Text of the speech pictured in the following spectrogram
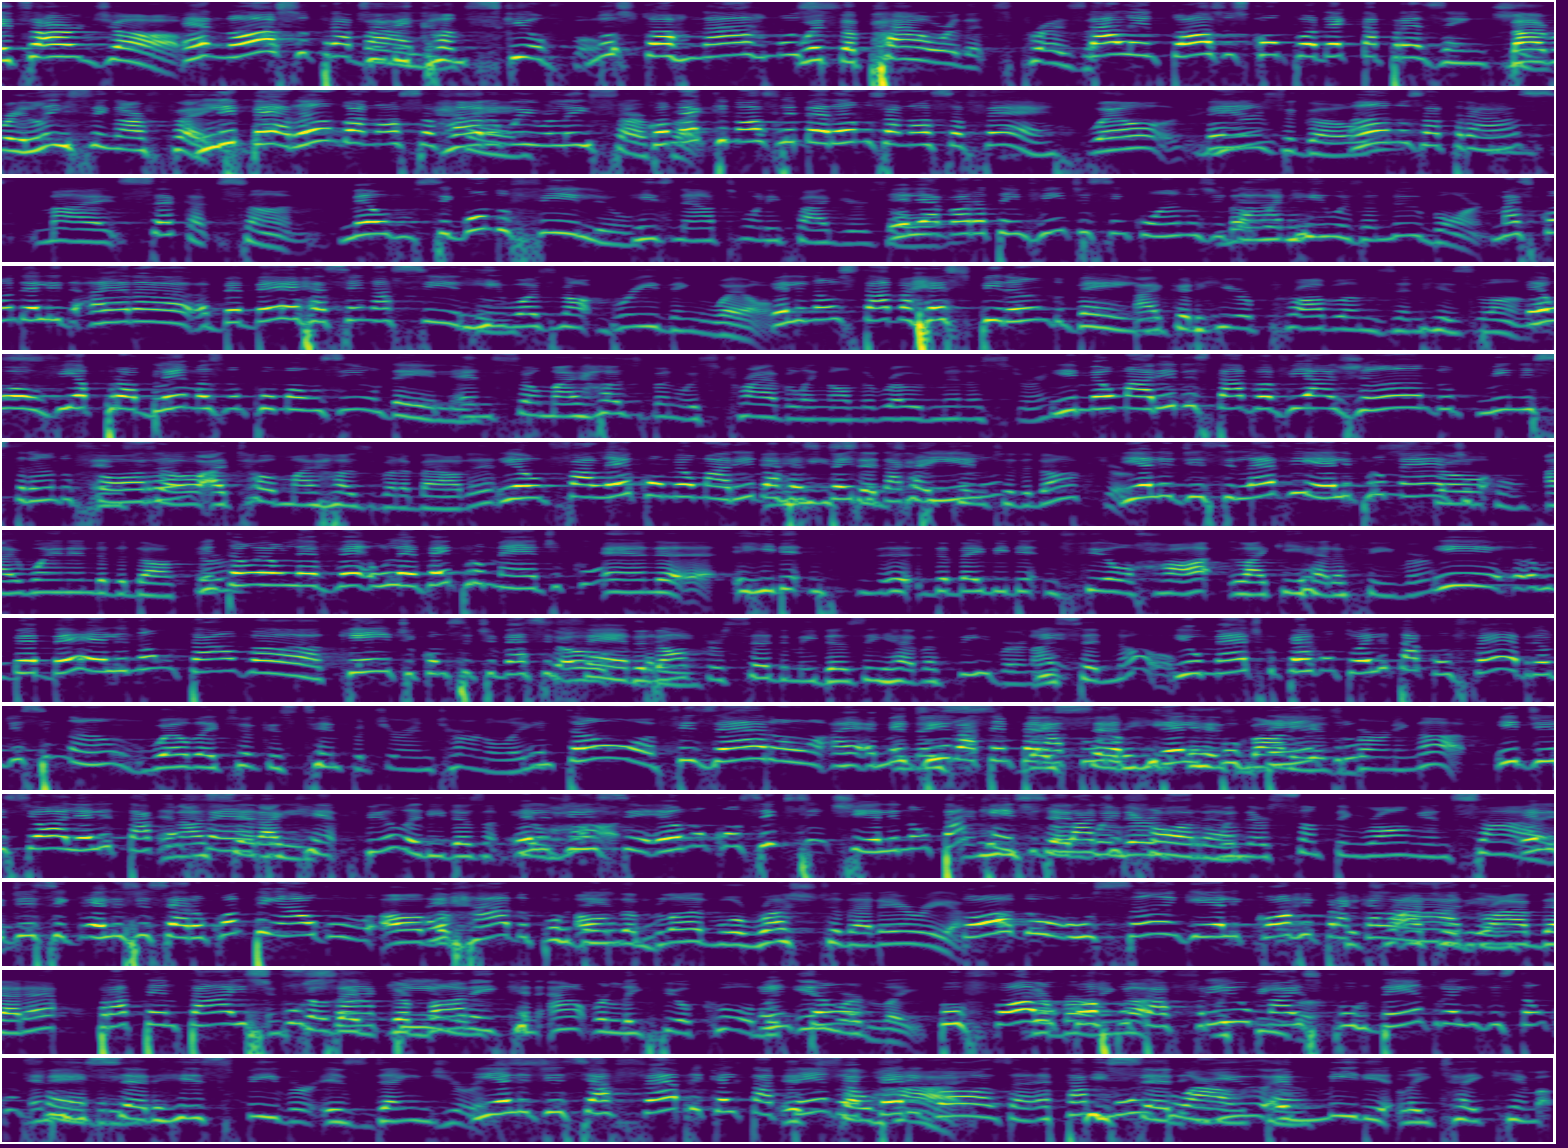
It's our job É nosso to trabalho become skillful nos tornarmos with the power that's present talentosos com o poder que está presente, by releasing our faith. liberando a nossa How do we fé. release our Como é faith? que nós liberamos a nossa fé? Well, Bem, years ago, anos atrás, my second son, meu segundo filho, he's now 25 years old. ele agora tem 25 anos de But when idade. he was a newborn, Mas quando ele era bebê he recém-nascido, was not breathing well. ele não estava respirando bem. I could hear problems in his lungs. Eu ouvia problemas no pulmãozinho dele. And so my husband was traveling on the road ministering. E meu marido estava viajando, ministrando And so fora. I told my husband about it. E eu falei com meu marido a And he respeito said, take him daquilo. to the doctor. E ele disse: leve ele para o So médico. I went into the doctor. Então eu levei, o levei para o médico. And uh, he didn't, the, the baby didn't feel hot like he had a fever. E o bebê, ele não estava quente, como se tivesse So the febre. doctor said to me, Does he have a fever? And I E, said, No. e o médico perguntou: ele está com febre? Eu disse: não. Well, they took his temperature internally. Então fizeram, é, And they, mediram a they temperatura said he, dele his por dentro e disse: olha, ele está com And I said, I febre. can't feel it. He doesn't feel Ele hot. disse: eu não consigo sentir, ele não está he quente do said, lado when de fora. when there's something wrong Ele inside, disse, eles disseram, quando tem algo all the, errado por all the dentro, blood will rush to that area todo o sangue ele corre para aquela try to área drive that out. Para tentar so expulsar their aquilo. cool, but Então, inwardly por fora o corpo está frio, mas por dentro eles estão com febre. said his fever is dangerous. E ele disse, a febre que ele está tendo so é perigosa, está said, muito you alta.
